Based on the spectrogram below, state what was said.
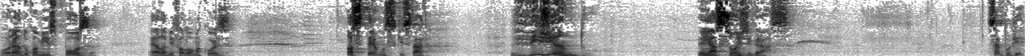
Orando com a minha esposa, ela me falou uma coisa. Nós temos que estar vigiando em ações de graça. Sabe por quê?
